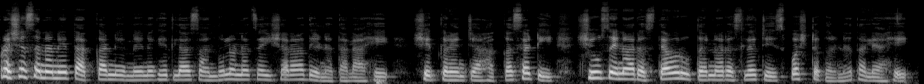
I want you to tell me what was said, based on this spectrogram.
प्रशासनाने तात्काळ निर्णय न घेतल्यास आंदोलनाचा इशारा देण्यात आला आहे. शेतकऱ्यांच्या हक्कासाठी शिवसेना रस्त्यावर उतरणार असल्याचे स्पष्ट करण्यात आले आहे.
